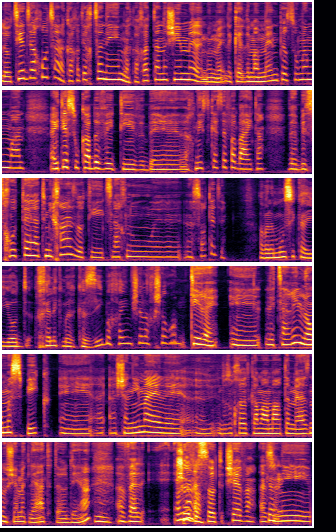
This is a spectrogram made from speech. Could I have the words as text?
להוציא את זה החוצה, לקחת יחצנים, לקחת אנשים, לממן פרסום ממומן. הייתי עסוקה בביתי ובלהכניס כסף הביתה, ובזכות uh, התמיכה הזאת הצלחנו uh, לעשות את זה. אבל המוזיקה היא עוד חלק מרכזי בחיים שלך, שרון? תראה, אה, לצערי לא מספיק. אה, השנים האלה, אה, לא זוכרת כמה אמרת, מאז נושמת לאט, אתה יודע, mm. אבל אין שבע. מה לעשות. שבע. אז כן. אני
